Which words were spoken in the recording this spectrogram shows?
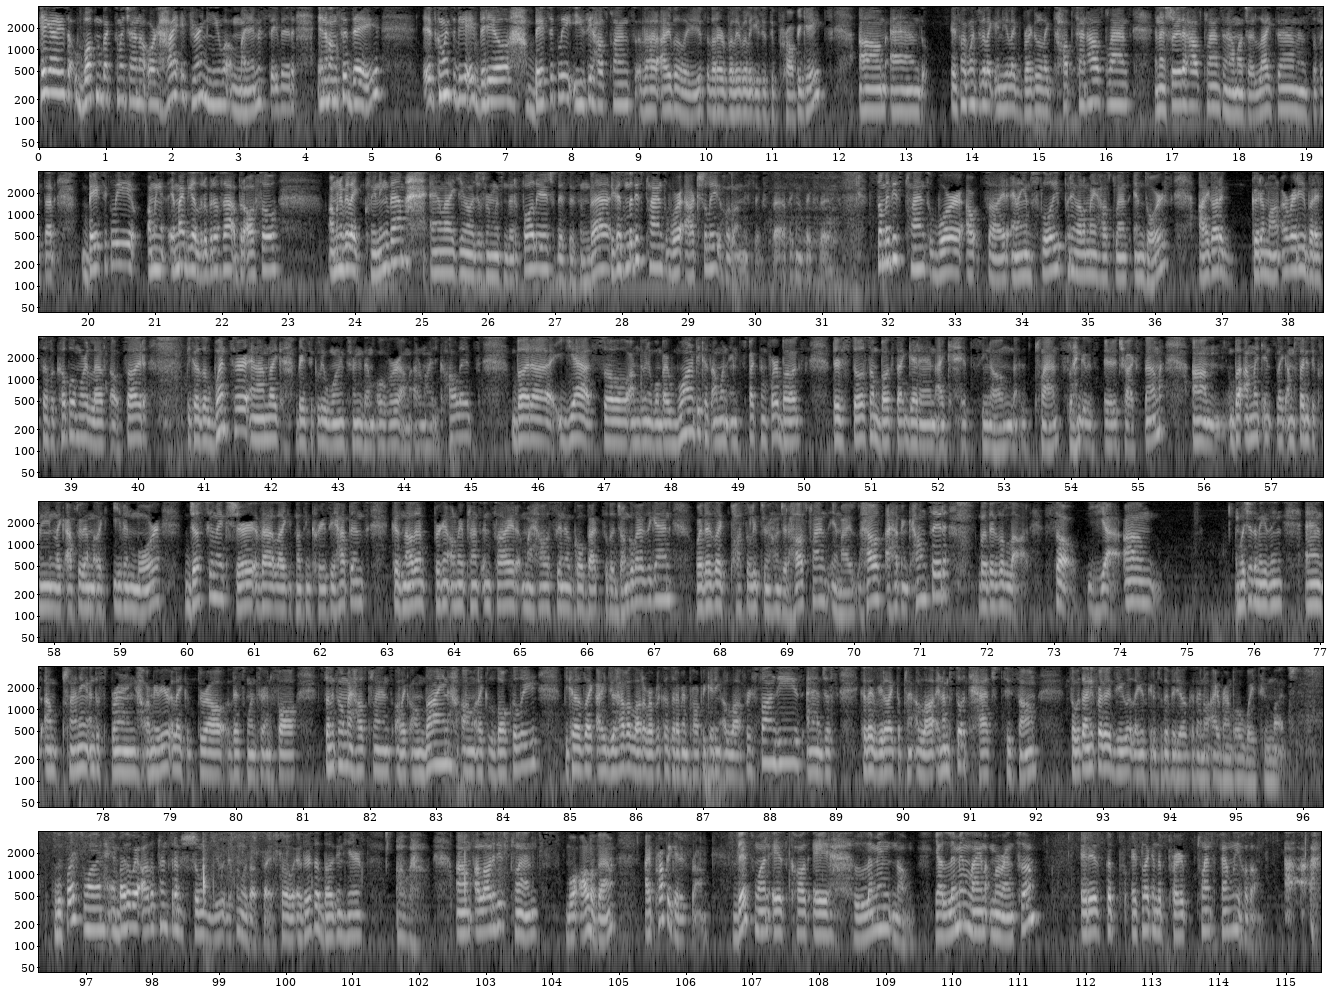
Hey guys, welcome back to my channel, or hi if you're new, my name is David, and on today, it's going to be a video, basically easy houseplants that I believe that are really, really easy to propagate, um, and it's not going to be like any like regular like top 10 houseplants, and I show you the houseplants and how much I like them and stuff like that. Basically, I mean, it might be a little bit of that, but also, I'm gonna be like cleaning them and like, you know, just removing some dead foliage, this, this, and that. Because some of these plants were actually, hold on, let me fix that if I can fix it. Some of these plants were outside and I am slowly putting all of my house plants indoors. I got a good amount already, but I still have a couple more left outside because of winter and I'm like basically wintering them over. Um, I don't know how you call it. But uh, yeah, so I'm doing it one by one because I want to inspect them for bugs. There's still some bugs that get in. Like it's, you know, plants, like it attracts them. Um, but I'm like, in, like I'm starting to clean like after them like even more just to make sure that like nothing crazy happens. Because now that I'm bringing all my plants inside, my house is gonna go back to the jungle vibes again where there's like possibly 300 houseplants in my house. I haven't counted, but there's a lot. So yeah, um, which is amazing and i'm planning in the spring or maybe like throughout this winter and fall selling some of my house plants on like online um like locally because like i do have a lot of replicas that i've been propagating a lot for funsies and just because i really like the plant a lot and i'm still attached to some so without any further ado let's get into the video because i know i ramble way too much so the first one, and by the way, all the plants that I'm showing you, this one was outside. So if there's a bug in here, oh wow. Um, a lot of these plants, well, all of them, I propagated from. This one is called a lemon, no, yeah, lemon lime maranta. It is the, it's like in the prayer plant family. Hold on. Ah.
